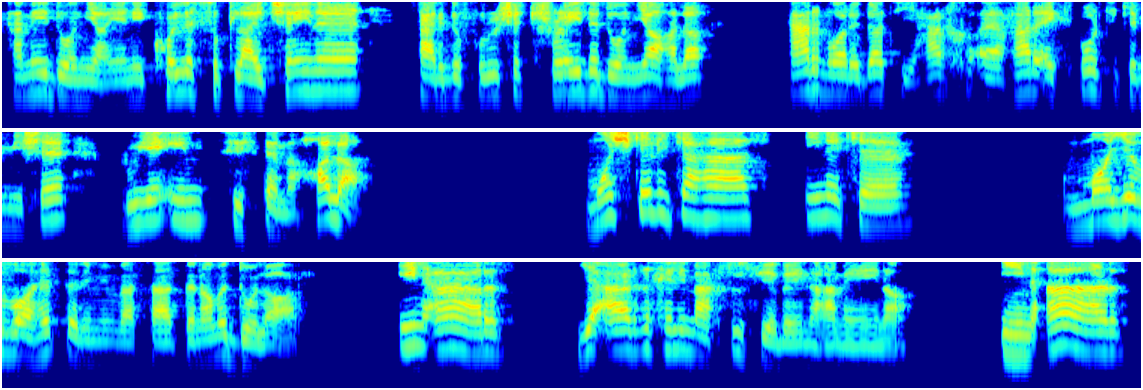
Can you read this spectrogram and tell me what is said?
همه دنیا یعنی کل supply chain خرید و فروش trade دنیا. حالا هر وارداتی هر هر export ی که میشه روی این سیستمه. حالا مشکلی که هست اینه که ما یه واحد داریم این وسط به نام دلار. این ارز یه ارز خیلی مخصوصیه بین همه اینا. این ارز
